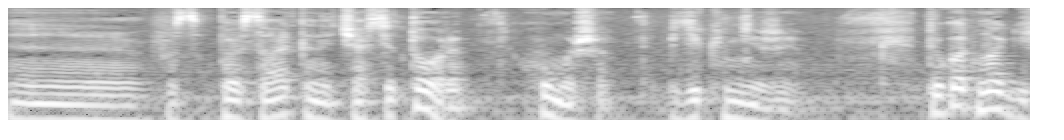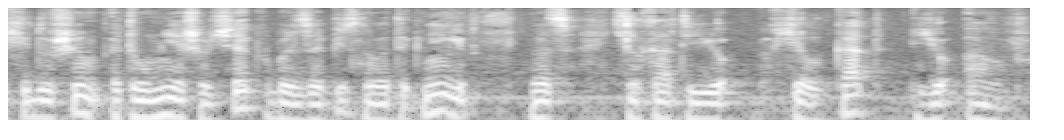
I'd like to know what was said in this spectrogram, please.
э, повествовательной части Торы, Хумыша, Пятикнижия. Так вот, многие хидушим этого умнейшего человека были записаны в этой книге, называется Хилкат, Йо, Хилкат Йоав.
